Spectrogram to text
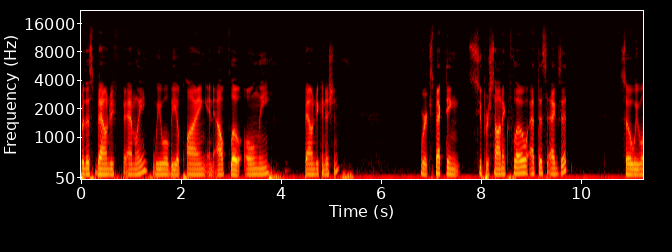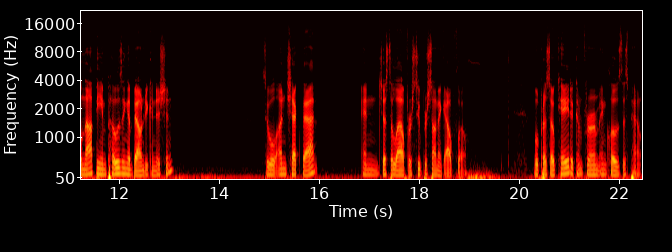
For this boundary family, we will be applying an outflow only boundary condition. We're expecting supersonic flow at this exit so we will not be imposing a boundary condition. So we'll uncheck that and just allow for supersonic outflow. We'll press OK to confirm and close this panel.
